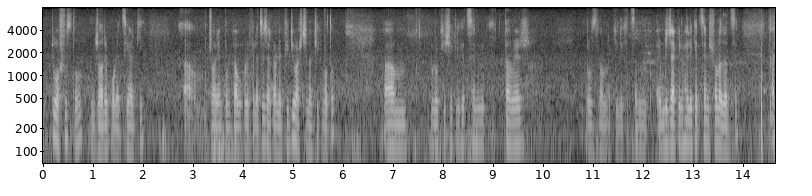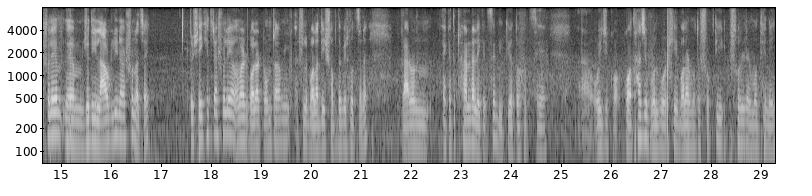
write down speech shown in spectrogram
একটু অসুস্থ জ্বরে পড়েছি আর কি। জ্বরে একদম কাবু করে ফেলেছে যার কারণে ভিডিও আসছে না ঠিক মতো আম, রকি শেখ লিখেছেন ইকতামের বুঝলাম না কি লিখেছেন। এমনি জাকির ভাই লিখেছেন শোনা যাচ্ছে। আসলে যদি লাউডলি না শোনা যায় তো সেই ক্ষেত্রে আসলে আমার গলার টোনটা আমি আসলে গলা দিয়ে শব্দ বের হচ্ছে না। কারণ একে তো ঠান্ডা লেগেছে, দ্বিতীয়ত হচ্ছে ওই যে কথা যে বলব সেই বলার মতো শক্তি শরীরের মধ্যে নেই।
